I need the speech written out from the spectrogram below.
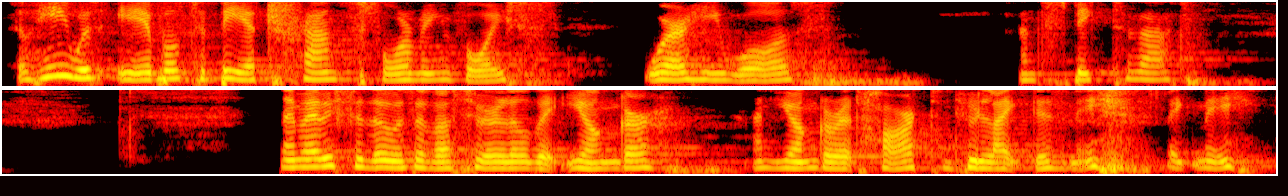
So he was able to be a transforming voice where he was and speak to that. Now, maybe for those of us who are a little bit younger and younger at heart and who like Disney, like me,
